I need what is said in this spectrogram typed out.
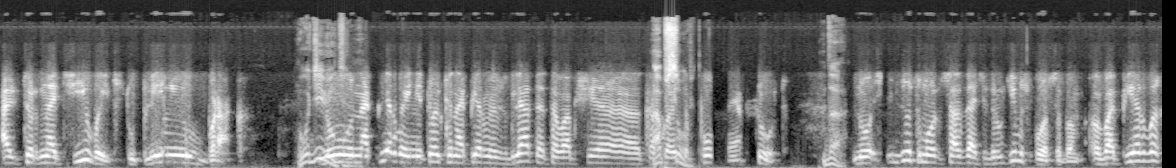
альтернативой вступлению в брак. Ну, на первый, не только на первый взгляд, это вообще какой-то полный абсурд. Да. Но семью ты можешь создать и другим способом. Во-первых,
